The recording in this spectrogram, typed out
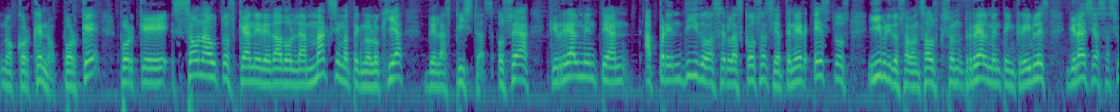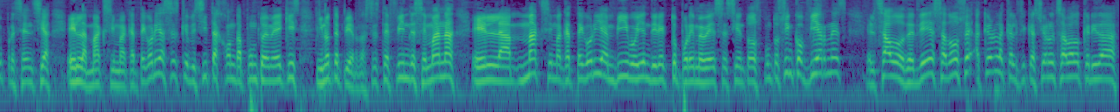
no, ¿por qué no? ¿Por qué? Porque son autos que han heredado la máxima tecnología de las pistas. O sea, que realmente han aprendido a hacer las cosas y a tener estos híbridos avanzados que son realmente increíbles gracias a su presencia en la máxima categoría. Así es que visita honda.mx y no te pierdas este fin de semana en la máxima categoría en vivo y en directo por MBS 102.5 viernes, el sábado de 10 a 12. ¿A qué hora la calificación el sábado, querida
